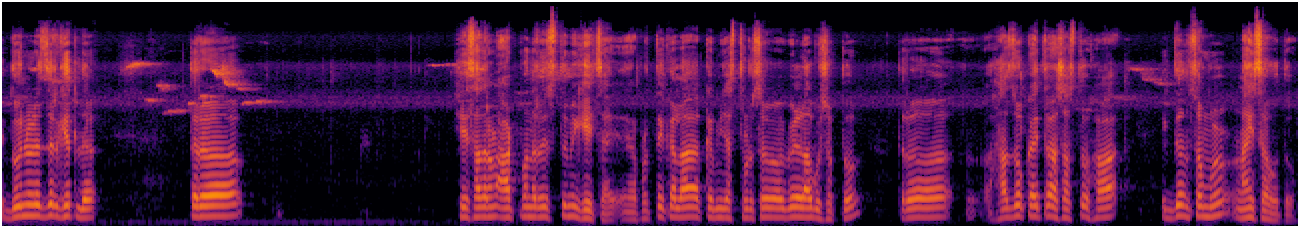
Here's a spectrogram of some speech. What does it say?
हे दोन वेळेस जर घेतलं तर हे साधारण आठ पंधरा दिवस तुम्ही घ्यायचं आहे. प्रत्येकाला कमी जास्त थोडंसं वेळ लागू शकतो. तर हा जो काही त्रास असतो हा एकदम समूळ नाहीसा होतो.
